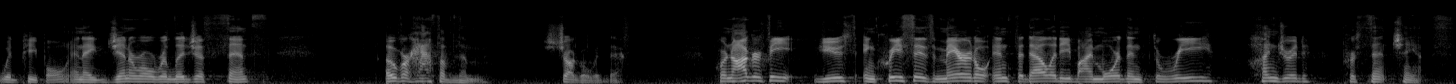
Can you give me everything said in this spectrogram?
with people in a general religious sense. Over half of them struggle with this. Pornography use increases marital infidelity by more than 300% chance.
